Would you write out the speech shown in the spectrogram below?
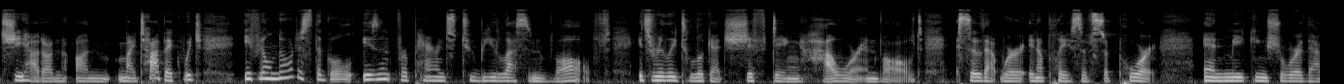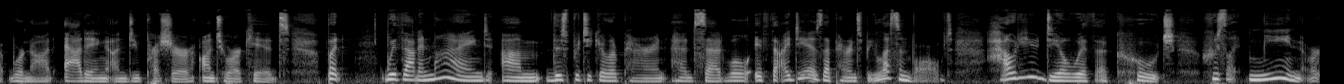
she had on on my topic. Which, if you'll notice, the goal isn't for parents to be less involved. It's really to look at shifting how we're involved, so that we're in a place of support and making sure that we're not adding undue pressure onto our kids. But with that in mind, um, this particular parent had said, well, if the idea is that parents be less involved, how do you deal with a coach who's like mean or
